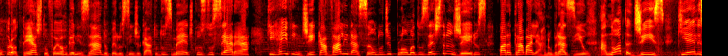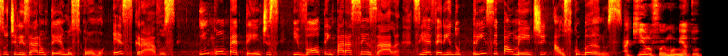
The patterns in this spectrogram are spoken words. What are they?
O protesto foi organizado pelo Sindicato dos Médicos do Ceará, que reivindica a validação do diploma dos estrangeiros para trabalhar no Brasil. A nota diz que eles utilizaram termos como escravos, incompetentes e voltem para a senzala, se referindo principalmente aos cubanos. Aquilo foi um momento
